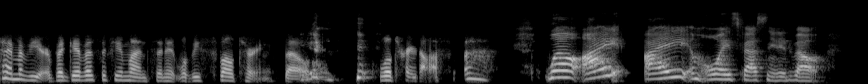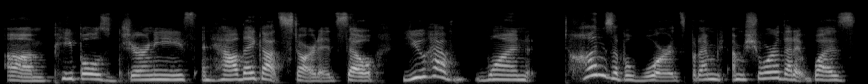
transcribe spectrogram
time of year, but give us a few months and it will be sweltering. So we'll trade off. Well, I I am always fascinated about um, people's journeys and how they got started. So you have won tons of awards, but I'm I'm sure that it was.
